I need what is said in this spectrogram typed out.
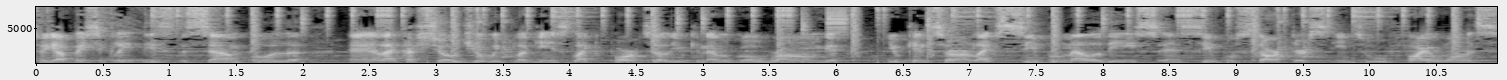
So yeah, basically this is the sample and like I showed you with plugins like Portal, you can never go wrong. You can turn like simple melodies and simple starters into fire ones.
